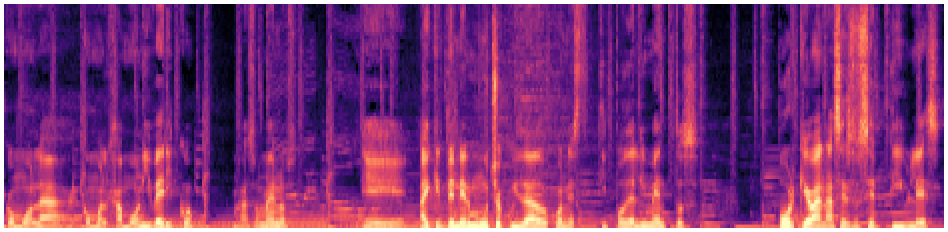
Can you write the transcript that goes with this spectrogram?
como, la, como el jamón ibérico, más o menos. Eh, hay que tener mucho cuidado con este tipo de alimentos porque van a ser susceptibles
